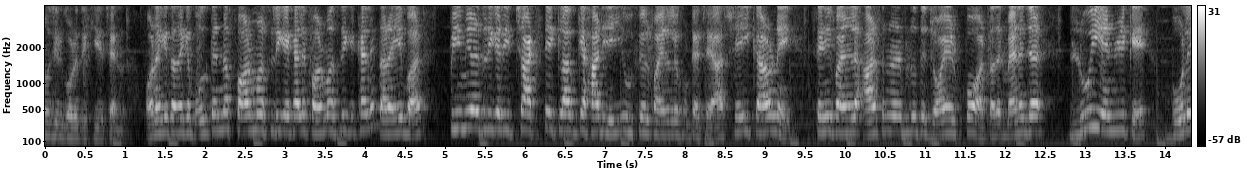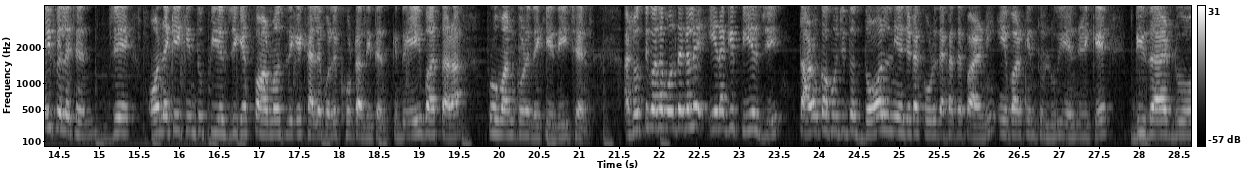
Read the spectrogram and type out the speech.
নজির গড়ে দেখিয়েছেন। অনেকে তাদেরকে বলতেন না ফার্মার্স লিগে খেলে ফার্মার্স লিগে খেলে, তারা এবার প্রিমিয়ার্স লিগের এই চারটে ক্লাবকে হারিয়ে ইউসিএল ফাইনালে ফুটেছে। আর সেই কারণেই সেমিফাইনালে আর্সেনালের বিরুদ্ধে জয়ের পর তাদের ম্যানেজার লুই এনরিকে বলেই ফেলেছেন যে অনেকেই কিন্তু পিএসজি কে ফার্মার্স লিগে খেলে বলে খোটা দিতেন, কিন্তু এইবার তারা প্রমাণ করে দেখিয়ে দিয়েছেন। আর সত্যি কথা বলতে গেলে, এর আগে পিএসজি তারকা খচিত দল নিয়ে যেটা করে দেখাতে পারেনি, এবার কিন্তু Luis Enrique Desire Doue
